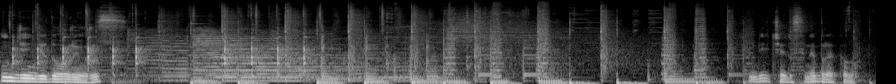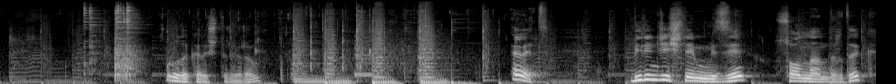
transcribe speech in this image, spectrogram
ince ince doğruyoruz. Şimdi içerisine bırakalım. Bunu da karıştırıyorum. Evet. Birinci işlemimizi sonlandırdık.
